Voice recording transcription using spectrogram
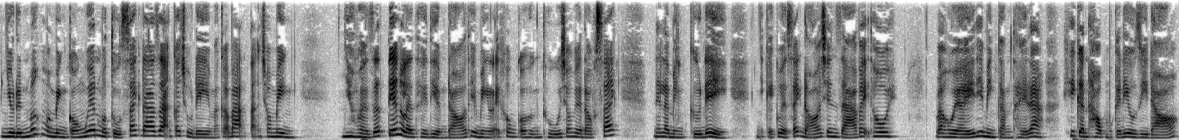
nhiều đến mức mà mình có nguyên một tủ sách đa dạng các chủ đề mà các bạn tặng cho mình. Nhưng mà rất tiếc là thời điểm đó thì mình lại không có hứng thú trong việc đọc sách, nên là mình cứ để những cái quyển sách đó trên giá vậy thôi. Và hồi ấy thì mình cảm thấy là khi cần học một cái điều gì đó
